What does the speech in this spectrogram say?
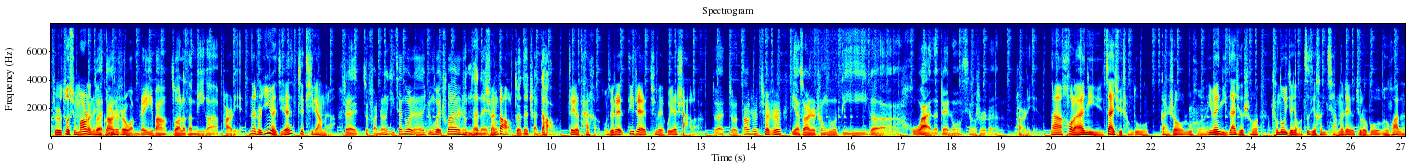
就是做熊猫的那个。当时是我们这一帮做了这么一个 party，那就是音乐节这体量的呀，这就反正一千多人，云贵川什么的那全，到了，对对，全到了。这个太狠了。我觉得这 DJ 去了也估计也傻了。对，就当时确实也算是成都第一个户外的这种形式的 party。那后来你再去成都，感受如何？因为你再去的时候，成都已经有自己很强的这个俱乐部文化的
